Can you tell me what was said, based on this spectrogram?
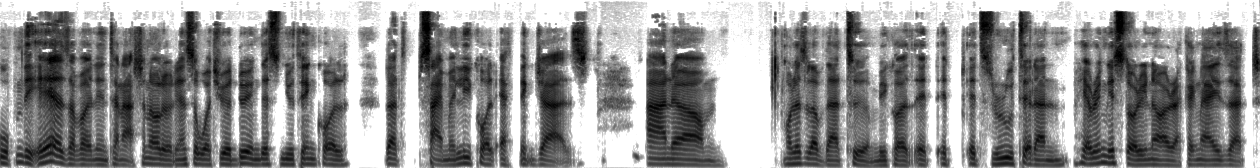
opened the ears of an international audience. So what you're doing, this new thing called that Simon Lee called ethnic jazz. And um, I always love that term because it, it it's rooted and hearing this story now, I recognize that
